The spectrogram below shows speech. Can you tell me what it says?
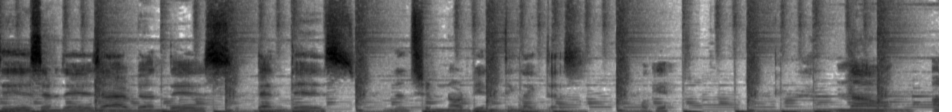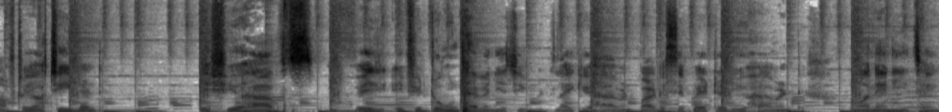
this and this i have done this then this. That should not be anything like this. Okay? Now after your achievement if you have if you don't have any achievement like you haven't participated you haven't won anything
